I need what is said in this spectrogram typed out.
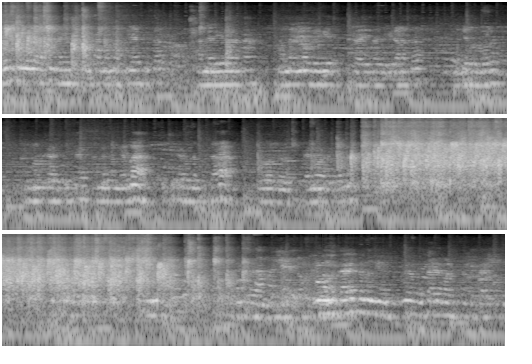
ನಮ್ಮ ಸಿಆರ್ಪಿ ಸರ್ ಆಮೇಲೆ ಇರೋಣ ನಮ್ಮ ಇನ್ನೊಬ್ಬರಿಗೆ ನಮ್ಮ ಈ ಒಂದು ಕಾರ್ಯಕ್ರಮ ನೀವು ವಿತರಣೆ ಮಾಡ್ತಕ್ಕಂಥ ಕಾರ್ಯಕ್ರಮ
